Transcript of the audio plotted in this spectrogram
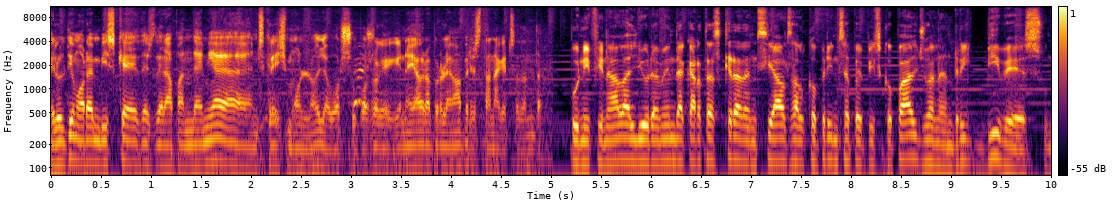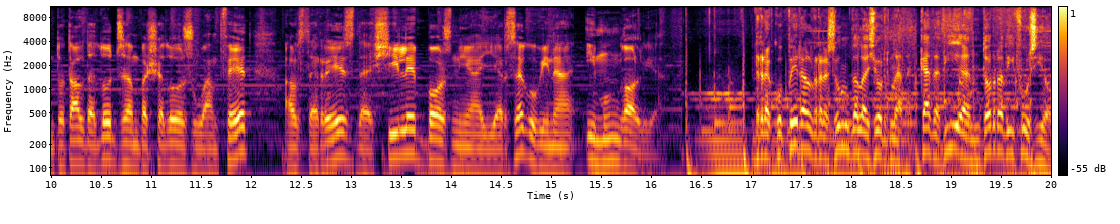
l'última hora hem vist que des de la pandèmia ens creix molt, no? llavors suposo que, que no hi haurà problema per estar en aquest 70. Punt i final al lliurament de cartes credencials al copríncep episcopal Joan Enric Vives. Un total de 12 ambaixadors ho han fet, els darrers de Xile, Bòsnia i Herzegovina i Mongòlia. Recupera el resum de la jornada cada dia a Andorra Difusió.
